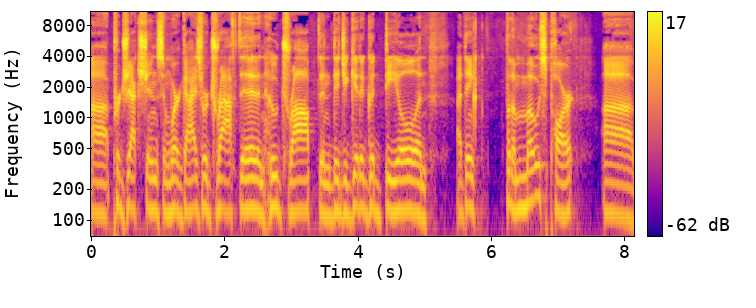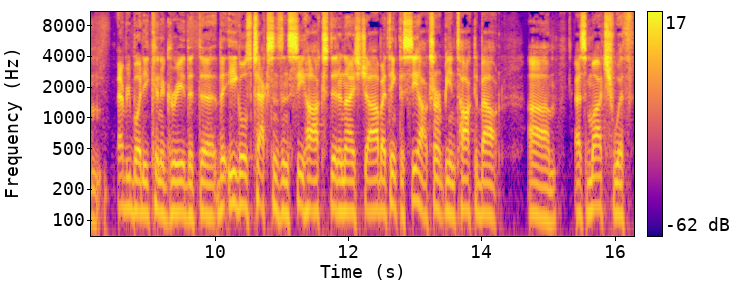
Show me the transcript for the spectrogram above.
uh, projections and where guys were drafted and who dropped and did you get a good deal. And I think for the most part, um, everybody can agree that the the Eagles, Texans, and Seahawks did a nice job. I think the Seahawks aren't being talked about um, as much with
